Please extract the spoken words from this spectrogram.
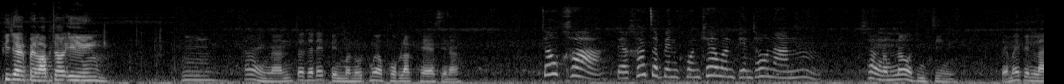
พี่จะไปรับเจ้าเอง อืมถ้าอย่างนั้นเจ้าจะได้เป็นมนุษย์เมื่อพบรักแท้สินะๆเจ้าค่ะ แต่ข้าจะเป็นคนแค่วันเพ็ญเท่านั้น ช่างน้ำเน่าจริง ๆ แต่ไม่เป็นไร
